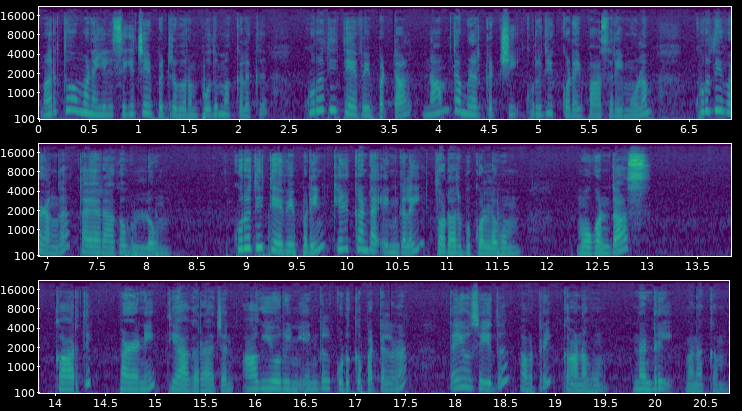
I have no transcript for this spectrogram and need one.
மருத்துவமனையில் சிகிச்சை பெற்று வரும் பொதுமக்களுக்கு குருதி தேவைப்பட்டால் நாம் தமிழர் கட்சி குருதி கொடை பாசறை மூலம் குருதி வழங்க தயாராக உள்ளோம். குருதி தேவைப்படின் கீழ்க்கண்ட எண்களை தொடர்பு கொள்ளவும். மோகன்தாஸ் கார்த்திக் பழனி தியாகராஜன் ஆகியோரின் எண்கள் கொடுக்கப்பட்டுள்ளன தயவுசெய்து அவற்றை காணவும். நன்றி வணக்கம்.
